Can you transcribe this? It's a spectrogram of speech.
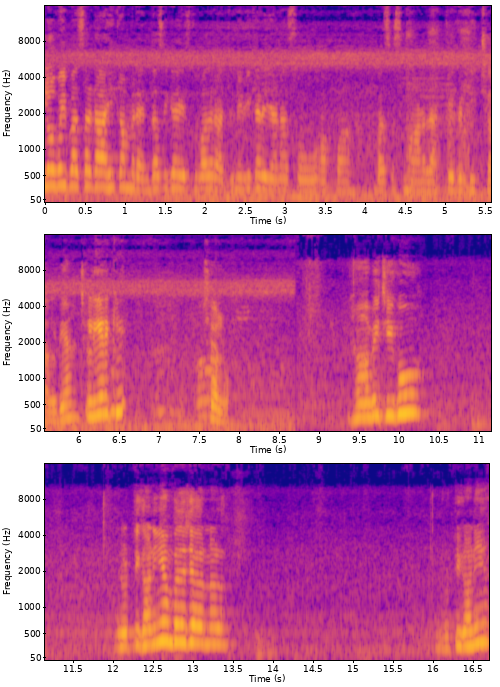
ਲੋ ਬਈ, ਬਸ ਸਾਡਾ ਆਹੀ ਕੰਮ ਰਹਿੰਦਾ ਸੀਗਾ, ਇਸ ਤੋਂ ਬਾਅਦ ਰਾਜੂ ਨੇ ਵੀ ਘਰੇ ਜਾਣਾ, ਸੋ ਆਪਾਂ ਬਸ ਸਮਾਨ ਰੱਖ ਕੇ ਗੱਡੀ ਚੱਲਦੇ ਆਂ। ਚੱਲੀਏ ਰਕੀ? ਚਲੋ। ਹਾਂ ਬਈ, ਚੀਕੂ? ਰੋਟੀ ਖਾਣੀ ਆ ਅੰਬ ਦੇ ਚਾਰ ਨਾਲ? ਰੋਟੀ ਖਾਣੀ ਆ?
